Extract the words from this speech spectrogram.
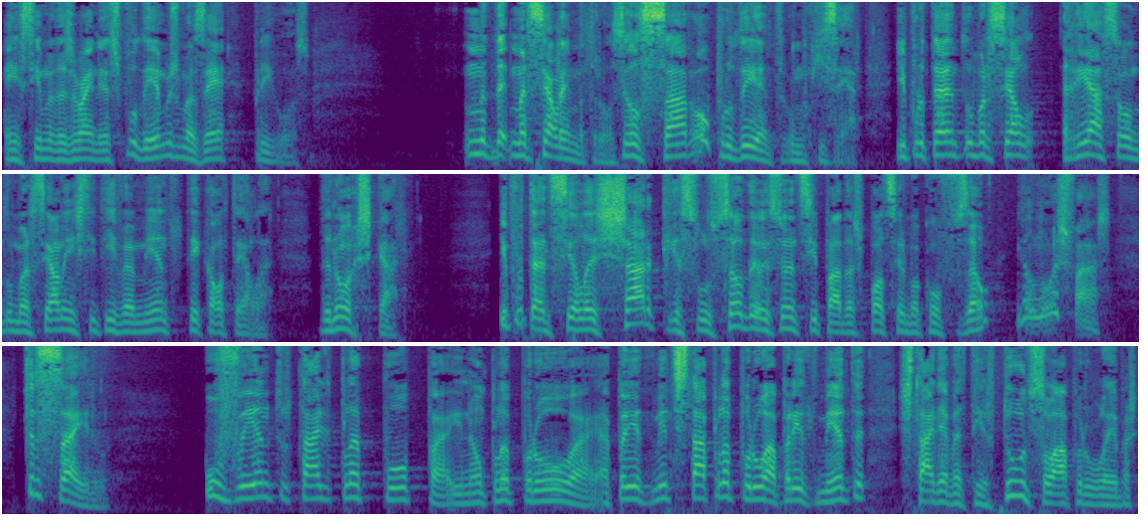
em cima das baionetas. Podemos, mas é perigoso. Marcelo é medroso, ele sabe, ou prudente, como quiser. E, portanto, o Marcelo, a reação do Marcelo é instintivamente ter cautela, de não arriscar. E, portanto, se ele achar que a solução de eleições antecipadas pode ser uma confusão, ele não as faz. Terceiro, o vento está-lhe pela popa e não pela proa. Aparentemente está pela proa, aparentemente está-lhe a bater tudo, só há problemas.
